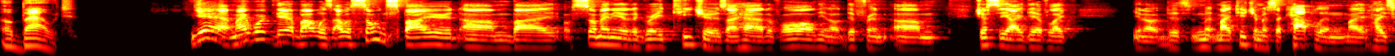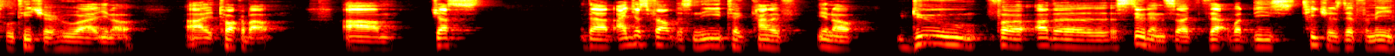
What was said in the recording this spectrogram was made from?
about? Yeah, my work there about was I was so inspired um, by so many of the great teachers I had of all you know different. Um, just the idea of like, you know, this my teacher, Mr. Kaplan, my high school teacher, who I you know I talk about um, just that I just felt this need to kind of, you know, do for other students like that what these teachers did for me.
